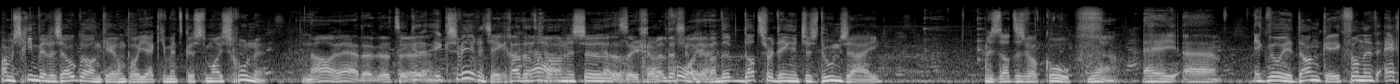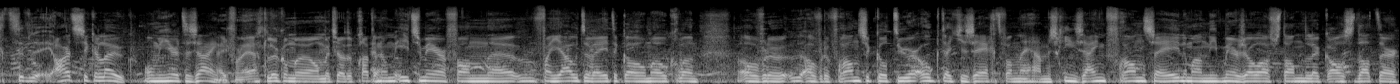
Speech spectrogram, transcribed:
Maar misschien willen ze ook wel een keer een projectje met customized schoenen. Nou ja, dat... dat Ik, eh, ik zweer het je, ik ga dat ja. gewoon eens eh Ja, dat geweldig opgooien. Want dat soort dingetjes doen zij. Dus dat is wel cool. ja. Hey, eh, ik wil je danken. Ik vond het echt eh, hartstikke leuk om hier te zijn. Ik vond het echt leuk om, eh, om met jou te praten. En om iets meer van, eh, van jou te weten komen. Ook gewoon over de, over de Franse cultuur. Ook dat je zegt van nou ja, misschien zijn Fransen helemaal niet meer zo afstandelijk als dat er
